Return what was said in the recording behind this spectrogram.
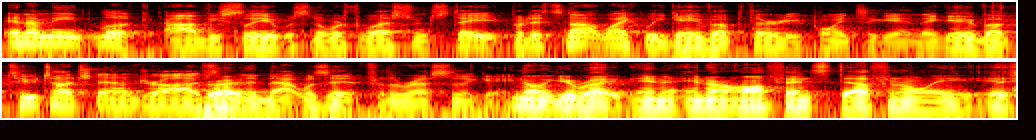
And I mean, look, obviously it was Northwestern State, but it's not like we gave up 30 points again. They gave up two touchdown drives, Right. and then that was it for the rest of the game. no, you're right. And, and our offense definitely is,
